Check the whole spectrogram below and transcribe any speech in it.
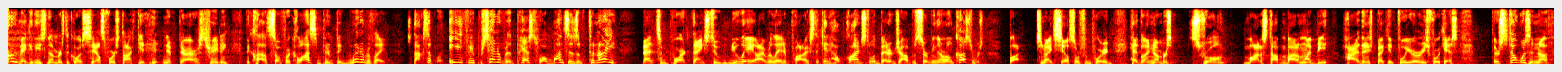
What do we make of these numbers that cause Salesforce stock to get hit in after hours trading? The cloud software colossus has been a big winner of late. Stock's up 83% over the past 12 months as of tonight. That's in part thanks to new AI related products that can help clients do a better job of serving their own customers. But tonight, Salesforce reported headline numbers strong, modest top and bottom line beat, higher than expected full year earnings forecast. There still was enough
